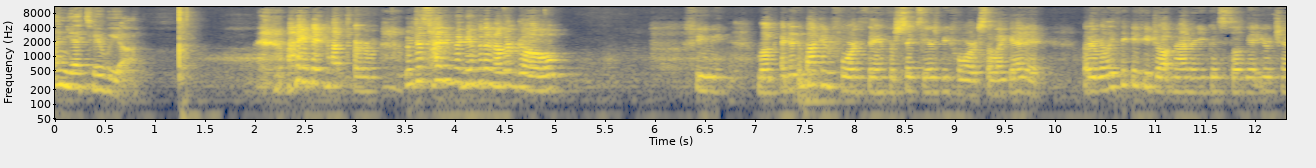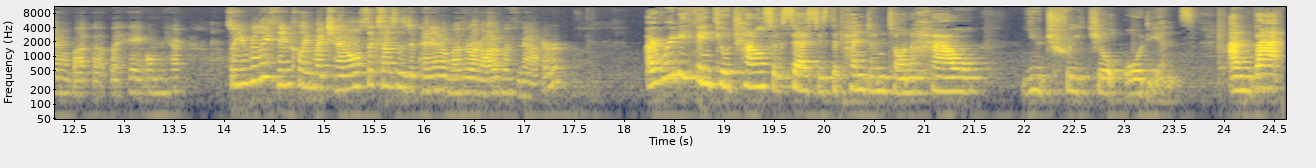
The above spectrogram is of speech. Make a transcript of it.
And yet here we are. I hate that term. We've decided to give it another go. Phoebe, look, I did the back and forth thing for six years before, so I get it. But I really think if you drop Natter, you could still get your channel back up. But hey, only her. So you really think like my channel success is dependent on whether or not I'm with Natter? I really think your channel success is dependent on how you treat your audience. And that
